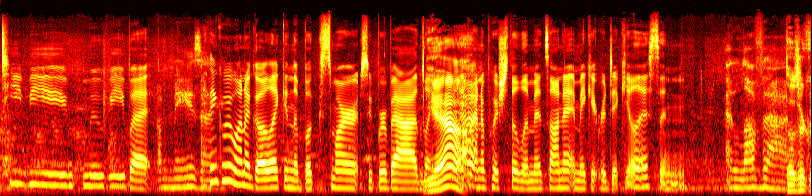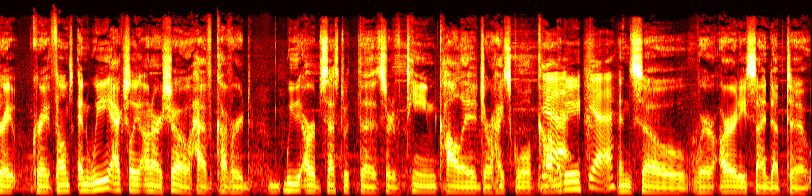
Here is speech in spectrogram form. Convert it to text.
TV, movie, but Amazing. I think we want to go like in the Booksmart, super bad, like Yeah. kind of push the limits on it and make it ridiculous and I love that. Those are great, great films. And we actually on our show have covered. We are obsessed with the sort of teen, college, or high school comedy. yeah. And so we're already signed up to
